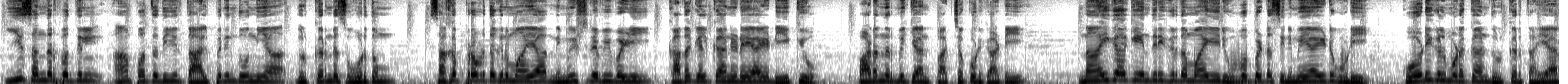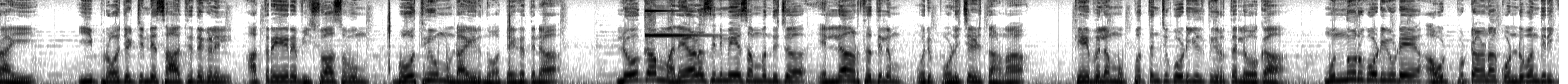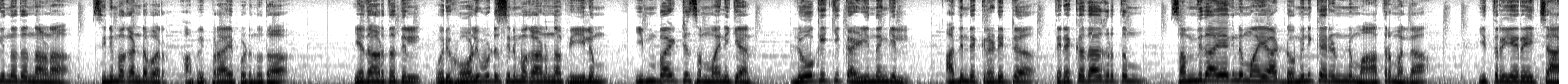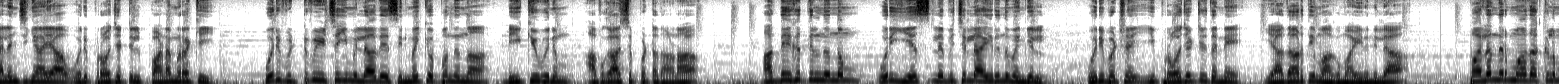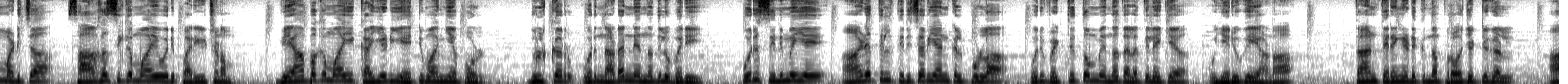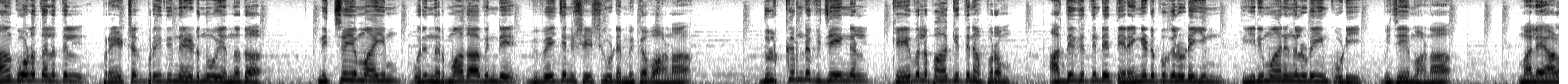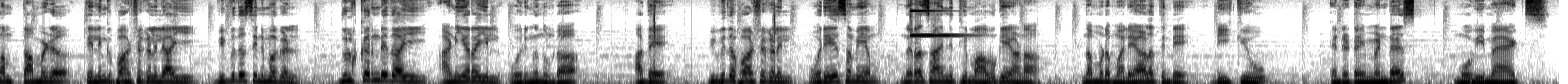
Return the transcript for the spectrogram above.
ഈ സന്ദർഭത്തിൽ ആ പദ്ധതിയിൽ താല്പര്യം തോന്നിയ ദുൽഖറിന്റെ സുഹൃത്തും സഹപ്രവർത്തകനുമായ നിമിഷ് രവി വഴി കഥ കേൾക്കാനിടയായ ഡി ക്യു പടം നിർമ്മിക്കാൻ പച്ചക്കൊടി കാട്ടി. നായിക കേന്ദ്രീകൃതമായി രൂപപ്പെട്ട സിനിമയായിട്ട് കൂടി കോടികൾ മുടക്കാൻ ദുൽഖർ തയ്യാറായി. ഈ പ്രോജക്റ്റിന്റെ സാധ്യതകളിൽ അത്രയേറെ വിശ്വാസവും ബോധ്യവും ഉണ്ടായിരുന്നു അദ്ദേഹത്തിന്. ലോക മലയാള സിനിമയെ സംബന്ധിച്ച് എല്ലാ അർത്ഥത്തിലും ഒരു പൊളിച്ചെഴുത്താണ്. കേവലം മുപ്പത്തഞ്ച് കോടിയിൽ തീർത്ത ലോക മുന്നൂറ് കോടിയുടെ ഔട്ട്പുട്ടാണ് കൊണ്ടുവന്നിരിക്കുന്നതെന്നാണ് സിനിമ കണ്ടവർ അഭിപ്രായപ്പെടുന്നത്. യഥാർത്ഥത്തിൽ ഒരു ഹോളിവുഡ് സിനിമ കാണുന്ന ഫീലും ഇമ്പാക്റ്റും സമ്മാനിക്കാൻ ലോകയ്ക്ക് കഴിയുന്നെങ്കിൽ അതിന്റെ ക്രെഡിറ്റ് തിരക്കഥാകൃത്തും സംവിധായകനുമായ ഡൊമിനിക് അരുണിന് മാത്രമല്ല. ഇത്രയേറെ ചാലഞ്ചിങ് ആയ ഒരു പ്രോജക്റ്റിൽ പണമിറക്കി ഒരു വിട്ടുവീഴ്ചയും ഇല്ലാതെ സിനിമയ്ക്കൊപ്പം നിന്ന ഡി ക്യുവിനും അവകാശപ്പെട്ടതാണ്. അദ്ദേഹത്തിൽ നിന്നും ഒരു യെസ് ലഭിച്ചില്ലായിരുന്നുവെങ്കിൽ ഒരുപക്ഷെ ഈ പ്രോജക്റ്റ് തന്നെ യാഥാർത്ഥ്യമാകുമായിരുന്നില്ല. പല നിർമ്മാതാക്കളും മടിച്ച സാഹസികമായ ഒരു പരീക്ഷണം വ്യാപകമായി കയ്യടി ഏറ്റുവാങ്ങിയപ്പോൾ ദുൽഖർ ഒരു നടൻ എന്നതിലുപരി ഒരു സിനിമയെ ആഴത്തിൽ തിരിച്ചറിയാൻ കൽപ്പുള്ള ഒരു വ്യക്തിത്വം എന്ന തലത്തിലേക്ക് ഉയരുകയാണ്. താൻ തിരഞ്ഞെടുക്കുന്ന പ്രോജക്റ്റുകൾ ആഗോളതലത്തിൽ പ്രേക്ഷക പ്രീതി നേടുന്നു എന്നത് നിശ്ചയമായും ഒരു നിർമ്മാതാവിന്റെ വിവേചനശേഷിയുടെ മികവാണ്. ദുൽഖറിന്റെ വിജയങ്ങൾ കേവല ഭാഗ്യത്തിനപ്പുറം അദ്ദേഹത്തിന്റെ തിരഞ്ഞെടുപ്പുകളുടെയും തീരുമാനങ്ങളുടെയും കൂടി വിജയമാണ്. മലയാളം തമിഴ് തെലുങ്ക് ഭാഷകളിലായി വിവിധ സിനിമകൾ ദുൽഖറിന്റെതായി അണിയറയിൽ ഒരുങ്ങുന്നുണ്ട്. അതെ വിവിധ ഭാഷകളിൽ ഒരേ സമയം നിറസാന്നിധ്യമാവുകയാണ് നമ്മുടെ മലയാളത്തിന്റെ D Q entertainment desk movie max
